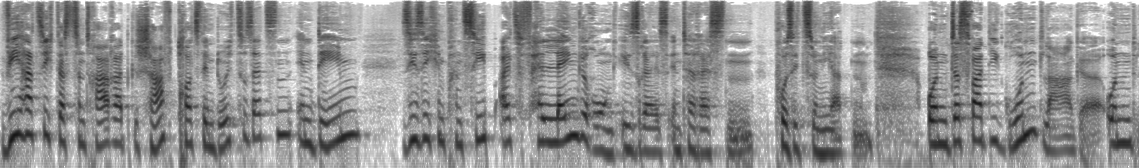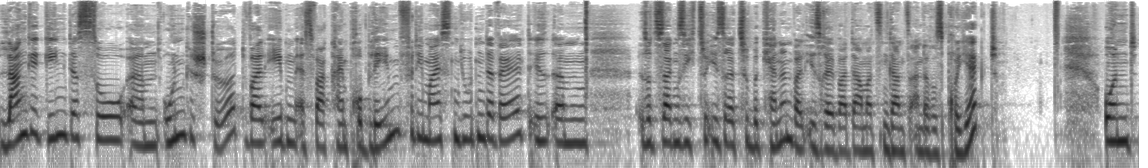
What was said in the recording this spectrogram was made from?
Wie hat sich das Zentralrat geschafft, trotzdem durchzusetzen, indem sie sich im Prinzip als Verlängerung Israels Interessen positionierten. Und das war die Grundlage. Und lange ging das so ähm, ungestört, weil eben es war kein Problem für die meisten Juden der Welt, ähm, sozusagen sich zu Israel zu bekennen, weil Israel war damals ein ganz anderes Projekt. Und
